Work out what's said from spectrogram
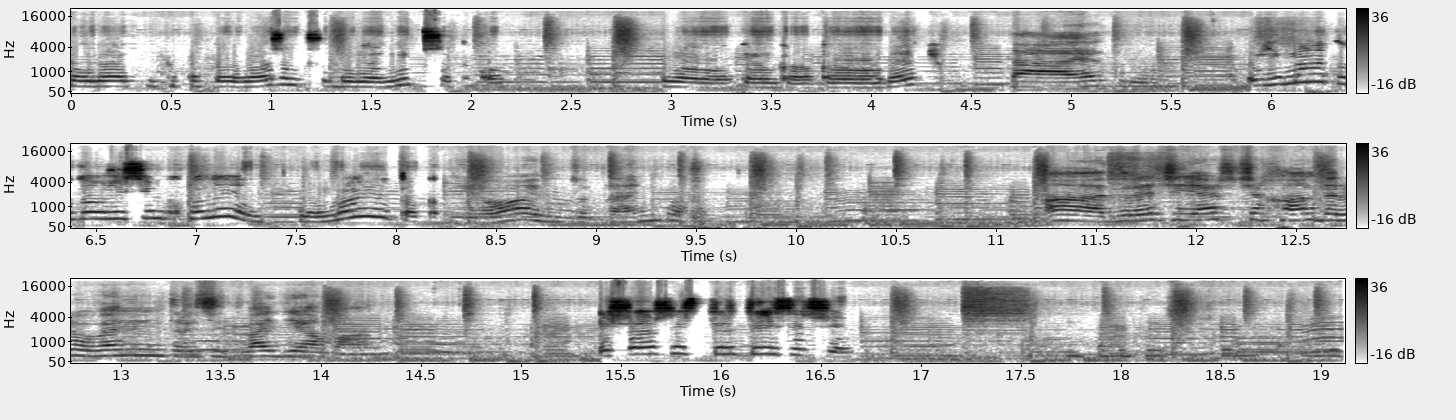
Давайте тільки положимо, щоб було ліпше тако. Ну, тонка колода. Так, я круто. Діаманти, то вже 7 хвилин. Нормально так? Йой, ну добренько. А, до речі, я ще Хантеру винен 32 діаманти. І ще 6 3 тисячі. І ви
